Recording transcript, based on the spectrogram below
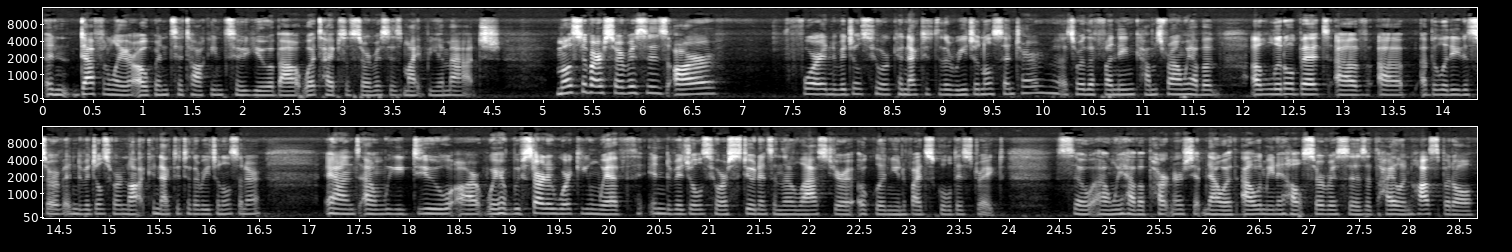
and definitely are open to talking to you about what types of services might be a match. Most of our services are for individuals who are connected to the regional center. That's where the funding comes from. We have a, a little bit of uh, ability to serve individuals who are not connected to the regional center. And um, we do our, we have, we've started working with individuals who are students in their last year at Oakland Unified School District. So um, we have a partnership now with Alameda Health Services at the Highland Hospital,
